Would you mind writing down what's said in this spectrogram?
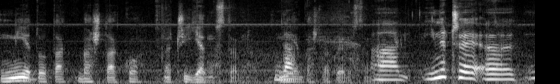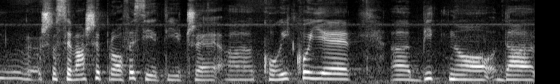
Nije to tak, baš tako znači, jednostavno. Nije baš tako jednostavno. Inače, što se vaše profesije tiče, koliko je bitno da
